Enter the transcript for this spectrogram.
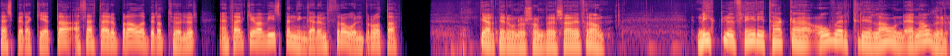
Þess ber að geta að þetta eru bráðabyrra tölur en þær gefa vísbendingar um þróun brota. Bjarni Rúnarsson saði frá. Miklu fleiri taka óvertrið lán en áður.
